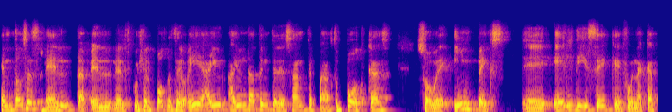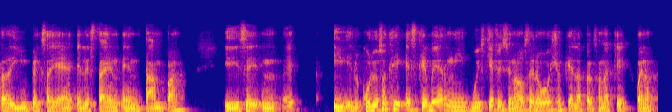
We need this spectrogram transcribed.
Entonces él, él, escucha el podcast y dice, oye, hay, hay un dato interesante para tu podcast sobre Impex eh, él dice que fue una cata de Impex allá, él está en, Tampa y dice, mm, eh, y lo curioso aquí es que Bernie, Whisky Aficionado 08, que es la persona que, bueno,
